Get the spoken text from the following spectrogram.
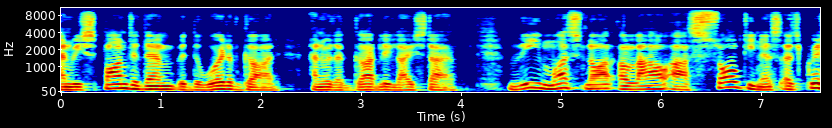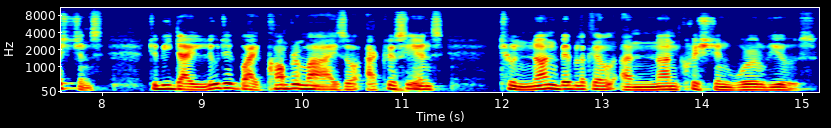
and respond to them with the Word of God and with a godly lifestyle. We must not allow our saltiness as Christians to be diluted by compromise or acquiescence to non biblical and non Christian worldviews.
